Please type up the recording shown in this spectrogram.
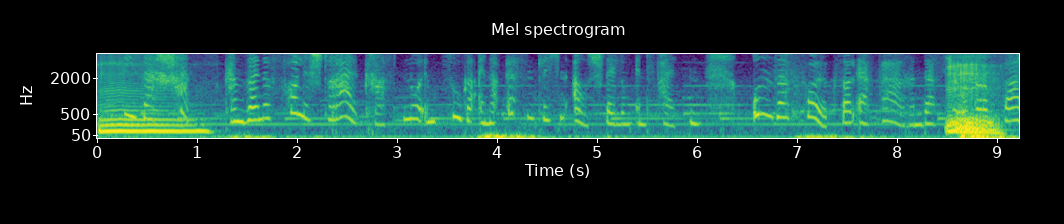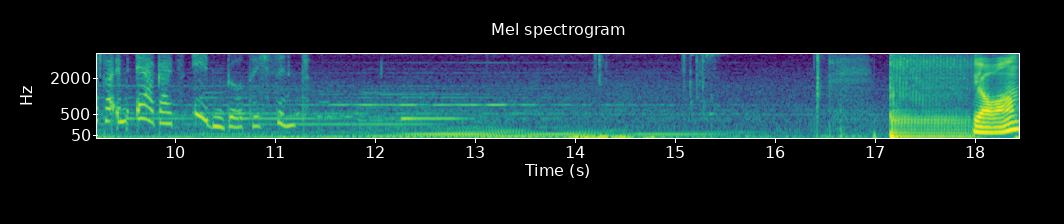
Dieser Schatz kann seine volle Strahlkraft nur im Zuge einer öffentlichen Ausstellung entfalten. Unser Volk soll erfahren, dass wir unserem Vater im Ehrgeiz ebenbürtig sind. Ja.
